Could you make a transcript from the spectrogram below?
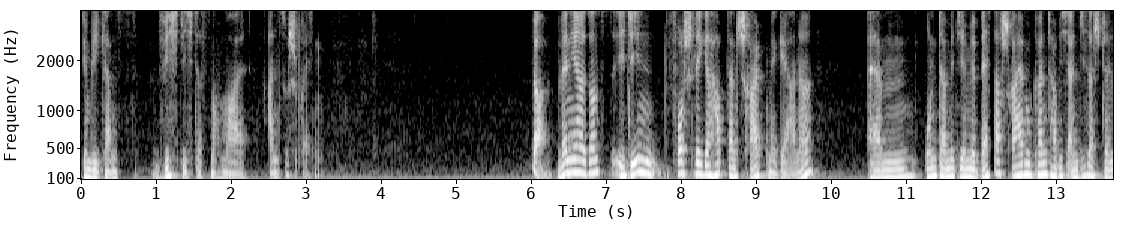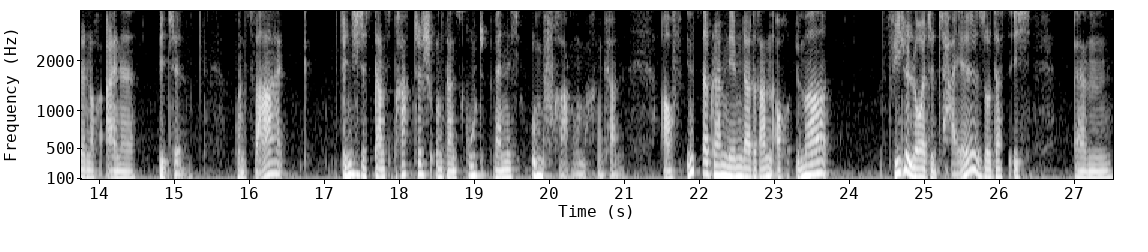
irgendwie ganz wichtig, das nochmal anzusprechen. Ja, wenn ihr sonst Ideen, Vorschläge habt, dann schreibt mir gerne. Ähm, und damit ihr mir besser schreiben könnt, habe ich an dieser Stelle noch eine Bitte. Und zwar finde ich das ganz praktisch und ganz gut, wenn ich Umfragen machen kann. Auf Instagram nehmen da dran auch immer viele Leute teil, sodass ich ähm,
